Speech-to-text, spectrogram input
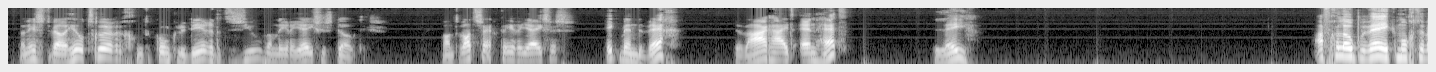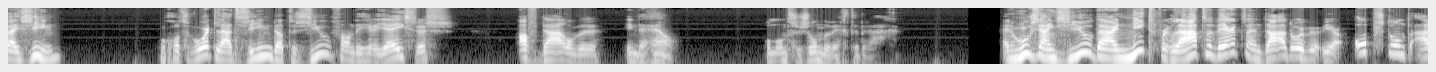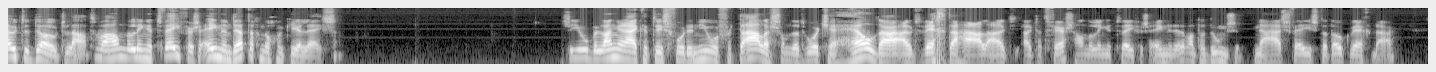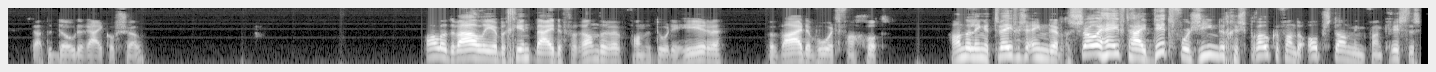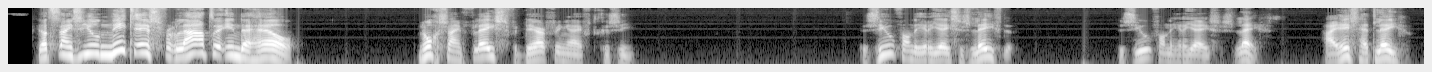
Dan is het wel heel treurig om te concluderen dat de ziel van de Heer Jezus dood is. Want wat zegt de Heer Jezus? Ik ben de weg, de waarheid en het leven. Afgelopen week mochten wij zien hoe Gods woord laat zien dat de ziel van de Heer Jezus afdaalde in de hel om onze zonde weg te dragen. En hoe zijn ziel daar niet verlaten werd en daardoor weer opstond uit de dood. Laten we Handelingen 2 vers 31 nog een keer lezen. Zie je hoe belangrijk het is voor de nieuwe vertalers om dat woordje hel daaruit weg te halen uit, uit dat vers, Handelingen 2 vers 31, want dat doen ze. In de HSV is dat ook weg daar. Staat de dodenrijk of zo. Alle dwaalleer begint bij de veranderen van het door de Here bewaarde woord van God. Handelingen 2 vers 31. Zo heeft hij dit voorziende gesproken van de opstanding van Christus, dat zijn ziel niet is verlaten in de hel, noch zijn vlees verderving heeft gezien. De ziel van de Heer Jezus leefde. De ziel van de Heer Jezus leeft. Hij is het leven.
